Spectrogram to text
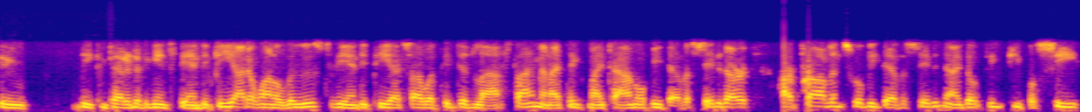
to be competitive against the NDP. I don't want to lose to the NDP. I saw what they did last time, and I think my town will be devastated. Our our province will be devastated, and I don't think people see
